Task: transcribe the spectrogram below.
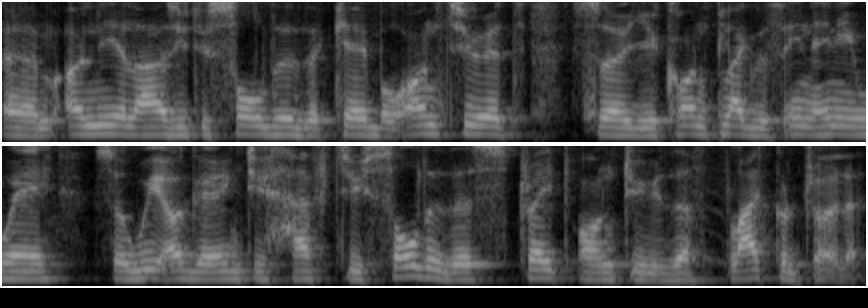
um, only allows you to solder the cable onto it, so you can't plug this in anyway. So we are going to have to solder this straight onto the flight controller.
